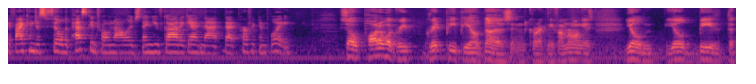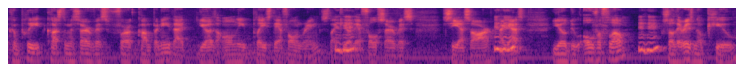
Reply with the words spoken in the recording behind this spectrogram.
if I can just fill the pest control knowledge, then you've got, again, that, that perfect employee. So part of what Grit PPO does, and correct me if I'm wrong, is you'll you'll be the complete customer service for a company that you're the only place their phone rings, like mm-hmm. you're their full service CSR, mm-hmm. I guess. You'll do overflow, mm-hmm. so there is no queue.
